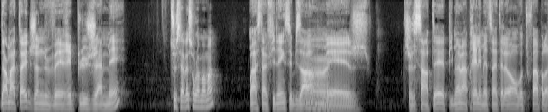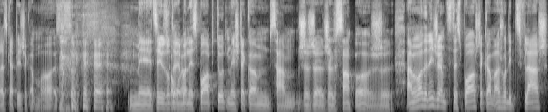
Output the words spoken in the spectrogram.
Dans ma tête, je ne verrai plus jamais. Tu le savais sur le moment? Ah, c'est un feeling, c'est bizarre, ouais. mais je, je le sentais. Puis même après, les médecins étaient là, on va tout faire pour le rescaper. J'étais comme, ouais, c'est ça. mais tu sais, eux autres avaient bon espoir puis tout, mais j'étais comme, ça, je, je, je le sens pas. Je... À un moment donné, j'ai eu un petit espoir. J'étais comme, ah, je vois des petits flashs.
